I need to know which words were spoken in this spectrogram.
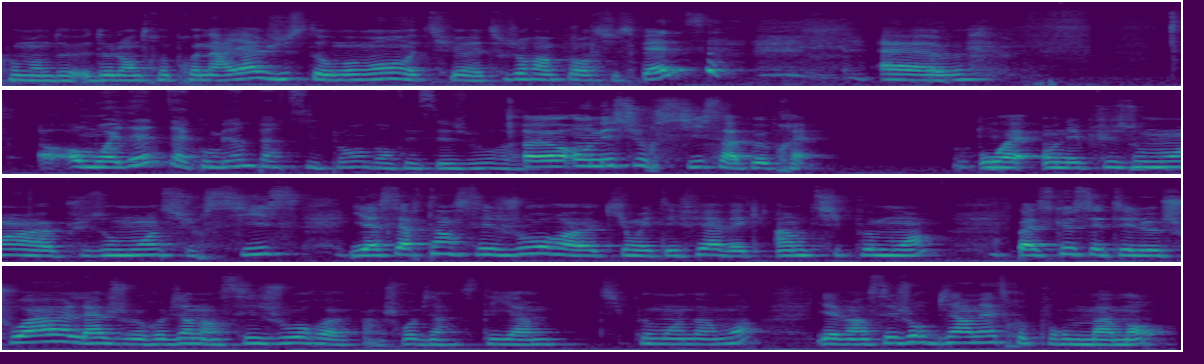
comment de, de l'entrepreneuriat juste au moment où tu es toujours un peu en suspense. En moyenne, tu as combien de participants dans tes séjours? On est sur 6 à peu près. Ouais, on est plus ou moins euh, plus ou moins sur 6. Il y a certains séjours euh, qui ont été faits avec un petit peu moins parce que c'était le choix. Là, je reviens d'un séjour euh, enfin je reviens, c'était il y a un petit peu moins d'un mois. Il y avait un séjour bien-être pour maman.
